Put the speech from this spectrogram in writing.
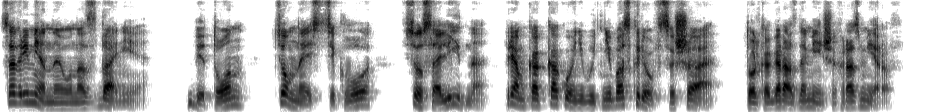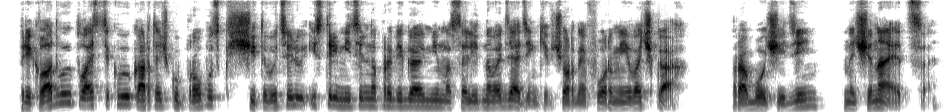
Современное у нас здание. Бетон, темное стекло, все солидно, прям как какой-нибудь небоскреб в США, только гораздо меньших размеров. Прикладываю пластиковую карточку пропуск к считывателю и стремительно пробегаю мимо солидного дяденьки в черной форме и в очках. Рабочий день начинается.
